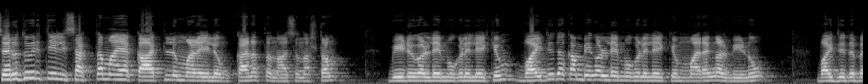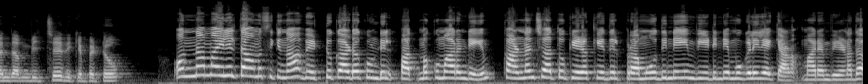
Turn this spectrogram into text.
ചെറുതുരുത്തിയിൽ ശക്തമായ കാറ്റിലും മഴയിലും കനത്ത നാശനഷ്ടം. വീടുകളുടെ മുകളിലേക്കും വൈദ്യുത കമ്പികളുടെ മുകളിലേക്കും മരങ്ങൾ വീണു. വൈദ്യുത ബന്ധം വിച്ഛേദിക്കപ്പെട്ടു. ഒന്നാം മൈലിൽ താമസിക്കുന്ന വെട്ടുകാട് കുണ്ടിൽ പത്മകുമാറിന്റെയും കണ്ണൻചാത്തു കിഴക്കേതിൽ പ്രമോദിന്റെയും വീടിന്റെ മുകളിലേക്കാണ് മരം വീണത്.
